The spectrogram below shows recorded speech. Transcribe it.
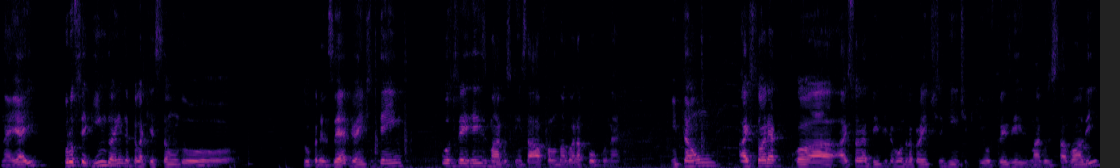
Né? E aí, prosseguindo ainda pela questão do, do presépio, a gente tem os três reis magos, que a gente estava falando agora há pouco, né? Então, a história, a, a história bíblica conta para a gente o seguinte, que os três reis magos estavam ali,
